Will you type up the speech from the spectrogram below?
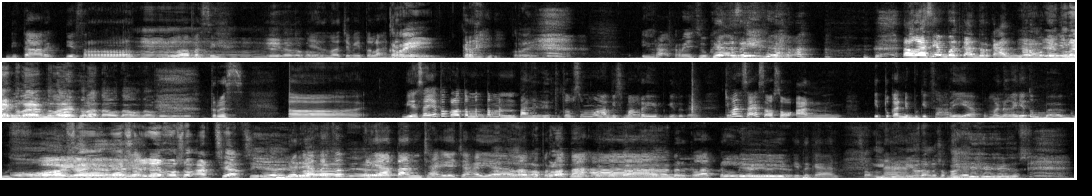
ditarik dia seret itu loh apa sih Hmm, Iya, tahu tahu. ya tahu. semacam itulah Kere. kere Kere. ya rak kere juga sih tau gak sih yang buat kantor-kantor Ya, bukan yang itulah dari itulah bambu. itulah itulah tahu tahu tahu. Terus, terus. eh biasanya tuh kalau temen-temen pada ditutup semua habis maghrib gitu kan cuman saya sosokan itu kan di Bukit Sari ya pemandangannya tuh bagus Oh, Oh, iya, iya, mau mosok atas. ini mosok artsy artsy ya. dari atas tuh ibarat ya. kelihatan cahaya-cahaya Ah, lampu lampu-lampu perkotaan perkotaan, ya. berkelap-kelip Iya, iya, iya. gitu kan Song ibu Nah. nih orang sok kaya nih. Terus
